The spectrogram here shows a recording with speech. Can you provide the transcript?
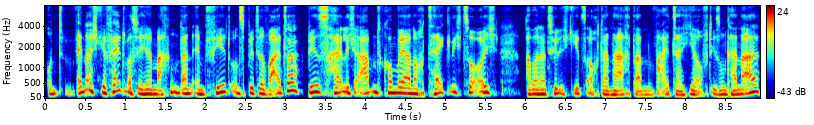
Und wenn euch gefällt, was wir hier machen, dann empfehlt uns bitte weiter. Bis Heiligabend kommen wir ja noch täglich zu euch, aber natürlich geht's auch danach dann weiter hier auf diesem Kanal.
